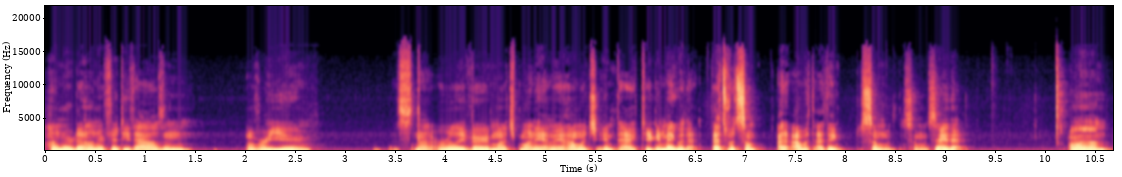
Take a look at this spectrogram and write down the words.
hundred to hundred fifty thousand over a year. It's not really very much money. I mean, how much impact are you can make with that? That's what some I, I would I think some would some would say that. Um,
